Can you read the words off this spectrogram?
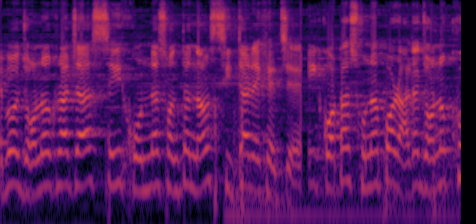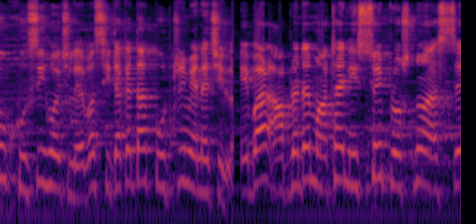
এবং জনক রাজা সেই কন্যা সন্তান নাম সীতা রেখেছে। এই কথা শোনার পর রাজা জনক খুব খুশি হয়েছিল এবং সীতাকে তার পুত্রী মেনেছিল। এবার আপনাদের মাথায় নিশ্চয়ই প্রশ্ন আসছে,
